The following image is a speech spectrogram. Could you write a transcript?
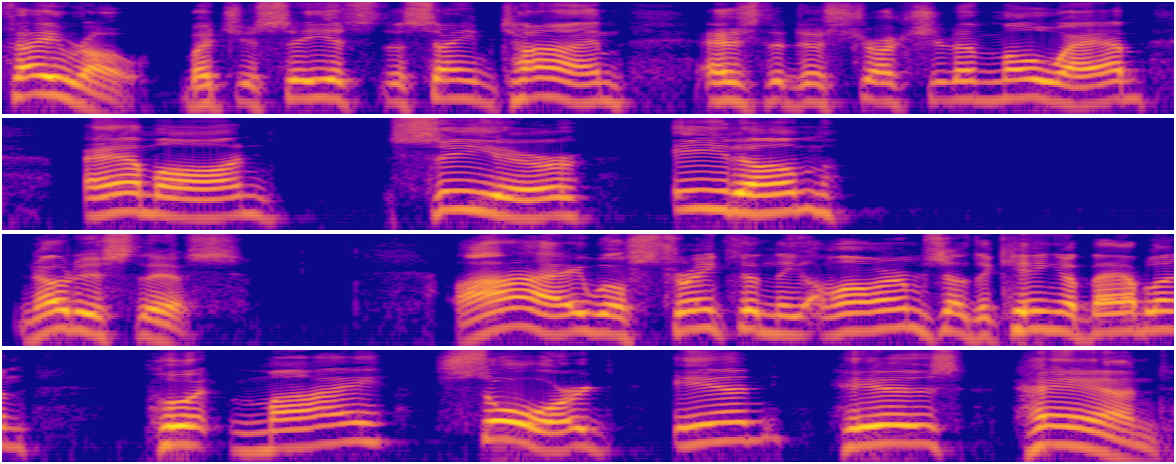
Pharaoh, but you see, it's the same time as the destruction of Moab, Ammon, Seir, Edom. Notice this I will strengthen the arms of the king of Babylon, put my sword in his hand.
